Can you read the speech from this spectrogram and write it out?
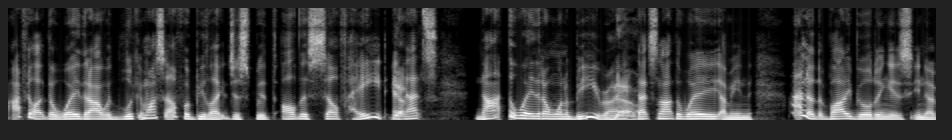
I feel like the way that I would look at myself would be like just with all this self hate, Yep. and that's not the way that I want to be. Right? No. That's not the way. I mean, I know that bodybuilding is you know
